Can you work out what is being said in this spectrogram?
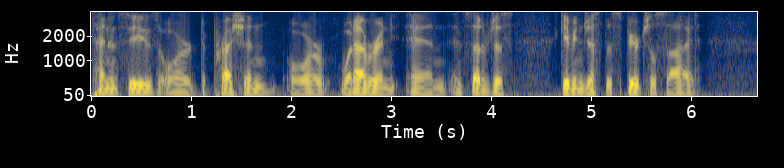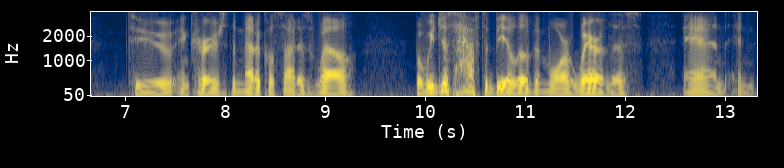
tendencies or depression or whatever and and instead of just giving just the spiritual side to encourage the medical side as well. But we just have to be a little bit more aware of this and and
